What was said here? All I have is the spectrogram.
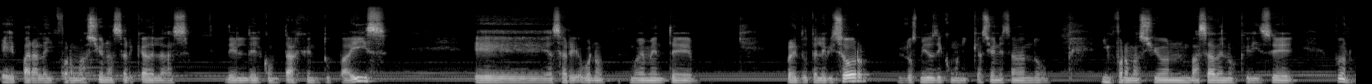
eh, para la información acerca de las, del, contagio en tu país. Eh, bueno, obviamente, prende tu televisor. Los medios de comunicación están dando información basada en lo que dice bueno,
